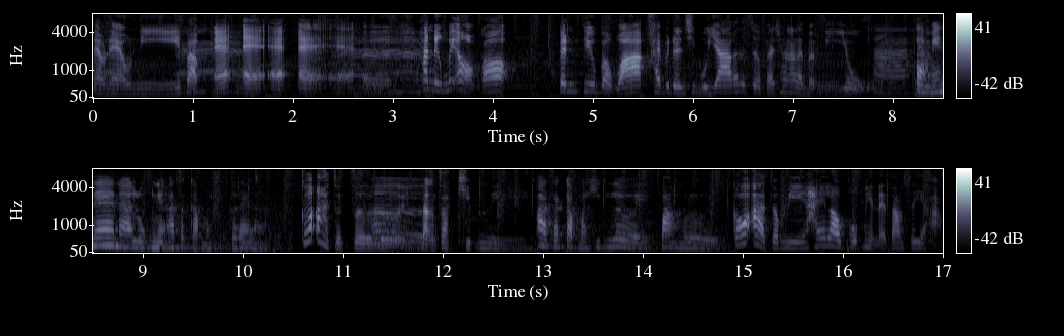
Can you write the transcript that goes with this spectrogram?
แนวแนวๆนี้แบบแอะแอะแอะแอะเออถ้านึกไม่ออกก็เป็นฟิลแบบว่าใครไปเดินชิบูย่าก็จะเจอแฟชั่นอะไรแบบนี้อยู่ แต่ไม่แน่นะลุคเนี้ยอาจจะกลับมาฮิตก็ได้นะ ก็อาจจะเจอเลยเออหลังจากคลิปนี้ อาจจะกลับมาฮิตเลยปังเลย ก็อาจจะมีให้เราพบเห็นได้ตามสยาม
